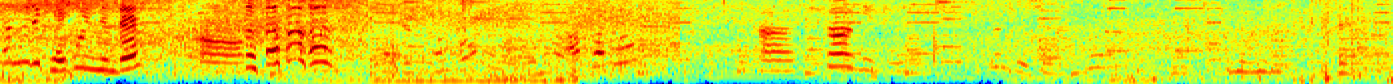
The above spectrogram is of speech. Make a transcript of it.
하늘이 개고 있는데? 어. 아, 추억이지. 손 조심해. 나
